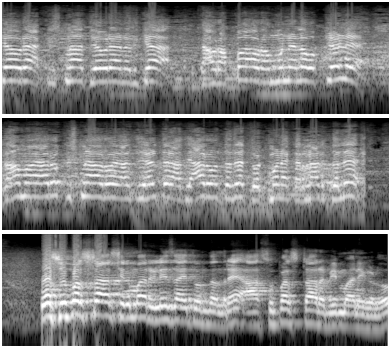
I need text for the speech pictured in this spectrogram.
ದೇವ್ರೆ, ಕೃಷ್ಣ ದೇವ್ರೆ ಅನ್ನೋದಕ್ಕೆ ಅವ್ರ ಅಪ್ಪ, ಅವ್ರ ಅಮ್ಮನ್ನೆಲ್ಲ ಹೋಗಿ ಕೇಳಿ, ರಾಮ ಯಾರು, ಕೃಷ್ಣ ಯಾರು ಅಂತ ಹೇಳ್ತಾರೆ. ಅದು ಯಾರು ಅಂತಂದ್ರೆ ದೊಡ್ಡ ಮನೆ ಕರ್ನಾಟಕದಲ್ಲಿ. ಓ ಸೂಪರ್ ಸ್ಟಾರ್ ಸಿನಿಮಾ ರಿಲೀಸ್ ಆಯ್ತು ಅಂತಂದ್ರೆ ಆ ಸೂಪರ್ ಸ್ಟಾರ್ ಅಭಿಮಾನಿಗಳು.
